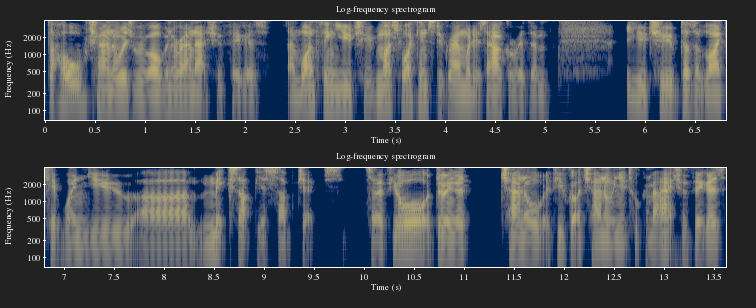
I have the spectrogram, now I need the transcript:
the whole channel is revolving around action figures. And one thing YouTube, much like Instagram with its algorithm, YouTube doesn't like it when you uh, mix up your subjects. So if you're doing a channel, if you've got a channel and you're talking about action figures,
